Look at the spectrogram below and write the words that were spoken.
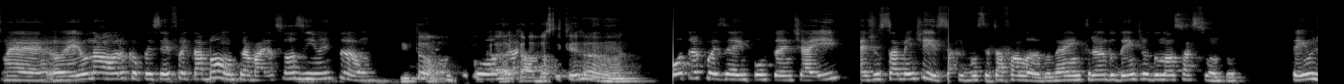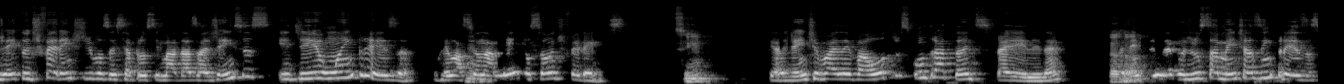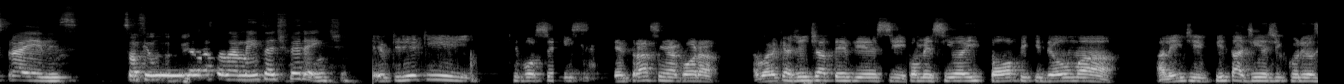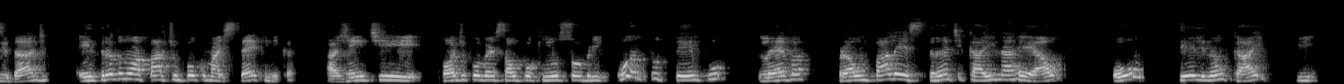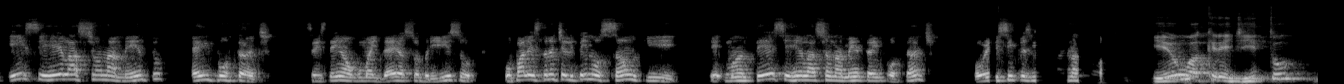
É, eu na hora que eu pensei foi, tá bom, trabalha sozinho então. Então, o cara outra... acaba se ferrando, né? Outra coisa importante aí é justamente isso que você está falando, né? Entrando dentro do nosso assunto. Tem um jeito diferente de você se aproximar das agências e de uma empresa. O relacionamento uhum. são diferentes. Sim. E a gente vai levar outros contratantes para ele, né? Uhum. A gente leva justamente as empresas para eles. Só que o relacionamento é diferente. Eu queria que, que vocês entrassem agora, agora que a gente já teve esse comecinho aí top, que deu uma, além de pitadinhas de curiosidade, entrando numa parte um pouco mais técnica, a gente pode conversar um pouquinho sobre quanto tempo leva para um palestrante cair na real ou se ele não cai e esse relacionamento é importante. Vocês têm alguma ideia sobre isso? O palestrante ele tem noção que manter esse relacionamento é importante? Ou ele simplesmente faz na sorte? Eu acredito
